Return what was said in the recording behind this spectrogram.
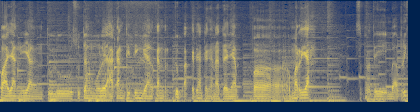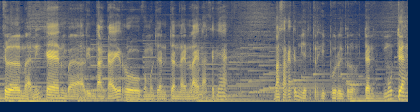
wayang yang dulu sudah mulai akan ditinggalkan redup akhirnya dengan adanya pemeriah seperti Mbak Prigel, Mbak Niken, Mbak Lintang Kairo, kemudian dan lain-lain akhirnya masyarakat itu menjadi terhibur itu loh dan mudah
